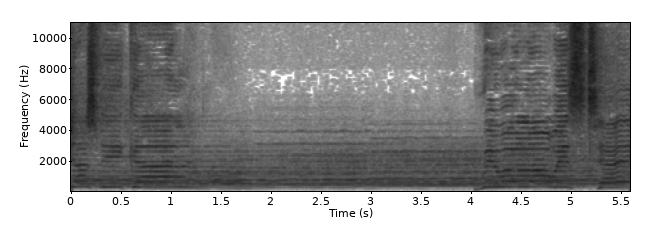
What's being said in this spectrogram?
just begun. We will always take.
